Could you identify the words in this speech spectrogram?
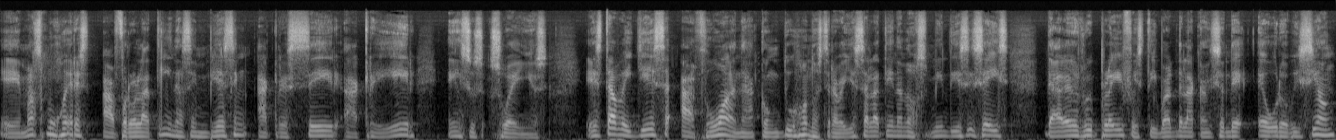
eh, más mujeres afrolatinas empiecen a crecer, a creer en sus sueños. Esta belleza aduana condujo Nuestra Belleza Latina 2016, Dale Replay, Festival de la Canción de Eurovisión,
